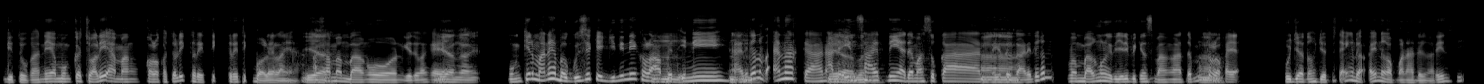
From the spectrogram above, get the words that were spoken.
gitu kan? Ya mungkin kecuali emang kalau kecuali kritik kritik boleh lah ya. Iya. Asal membangun gitu kan kayak Iya enggak. mungkin maneh bagusnya kayak gini nih kalau update Hmm. ini. Nah, itu kan enak kan? Ada Iya, insight nih, ada masukan gitu Ah. kan. Itu kan membangun gitu jadi bikin semangat. Tapi kalau Ah. kayak hujat-hujat itu aing udah aing nggak pernah dengerin sih.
